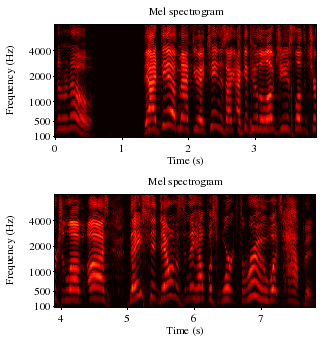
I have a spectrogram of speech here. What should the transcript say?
no, no, no. The idea of Matthew 18 is I, I get people that love Jesus, love the church, and love us. They sit down with us and they help us work through what's happened.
